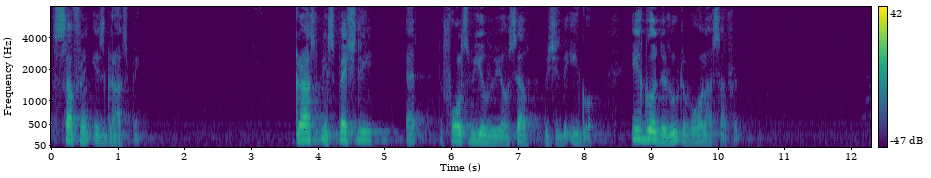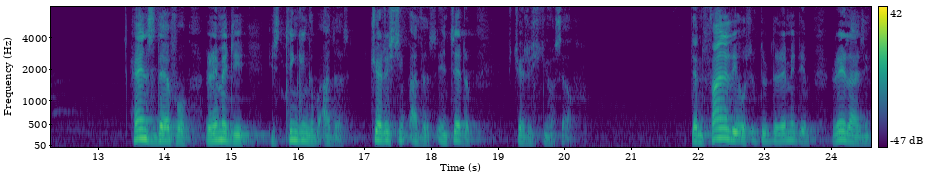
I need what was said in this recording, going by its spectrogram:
suffering is grasping. Grasping, especially at the false view of yourself, which is the ego. Ego is the root of all our suffering. Hence, therefore, remedy is thinking of others, cherishing others instead of cherishing yourself. Then finally, also through the remedy of realizing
